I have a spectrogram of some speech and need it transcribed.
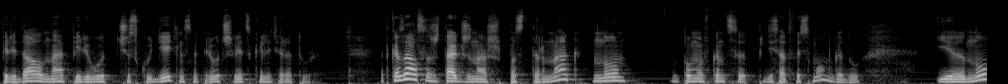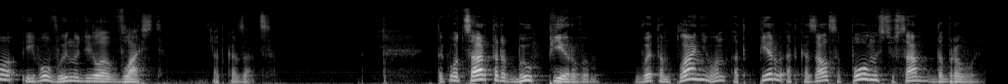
передал на переводческую деятельность, на перевод шведской литературы. Отказался же также наш Пастернак, но, по-моему, в конце, в 58 году, и, но его вынудила власть отказаться. Так вот, Сартер был первым. В этом плане он от, первый отказался полностью сам добровольно.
